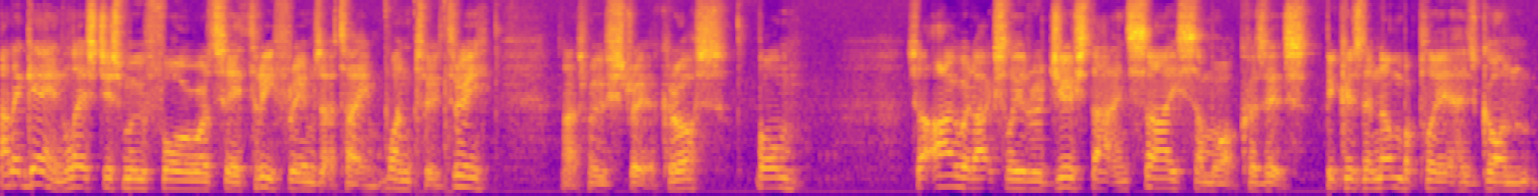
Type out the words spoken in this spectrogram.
And again, let's just move forward, say three frames at a time. One, two, three. Let's move straight across. Boom, so I would actually reduce that in size somewhat because it's because the number plate has gone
